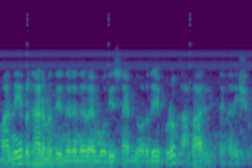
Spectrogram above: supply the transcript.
માનનીય પ્રધાનમંત્રી નરેન્દ્રભાઈ મોદી સાહેબનો હૃદયપૂર્વક આભાર વ્યક્ત કરીશું.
